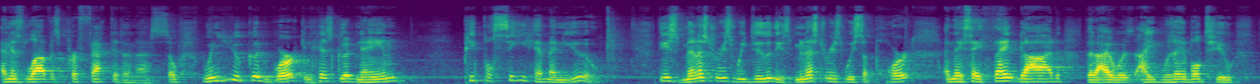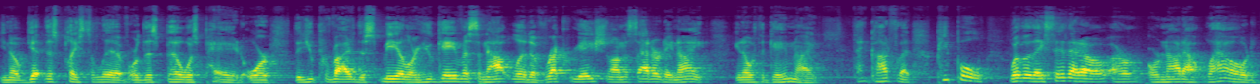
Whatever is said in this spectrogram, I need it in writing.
And his love is perfected in us. So when you do good work in his good name, people see him in you these ministries we do, these ministries we support, and they say, "Thank God that I was I was able to, you know, get this place to live, or this bill was paid, or that you provided this meal, or you gave us an outlet of recreation on a Saturday night, you know, with a game night." Thank God for that. People, whether they say that or, or not out loud,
